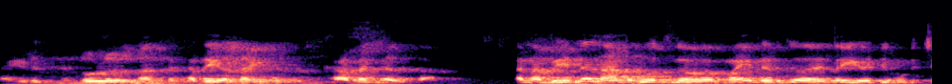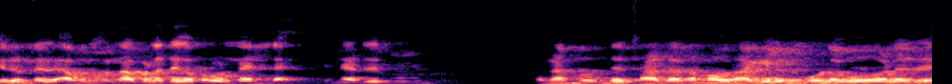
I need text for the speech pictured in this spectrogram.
எடுத்த நூல்கள் அந்த கதைகள்லாம் எழுதுறது காரணமே அதுதான் நம்ம என்னென்ன அனுபவத்துல மைண்ட் இருக்கோ அதெல்லாம் எழுதி முடிச்சிருந்தது அவர் சொன்னால் அதுக்கப்புறம் ஒன்றும் இல்லை. என்ன எழுது நம்ம வந்து சாதாரணமா ஒரு அகிலன் போலவோ அல்லது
